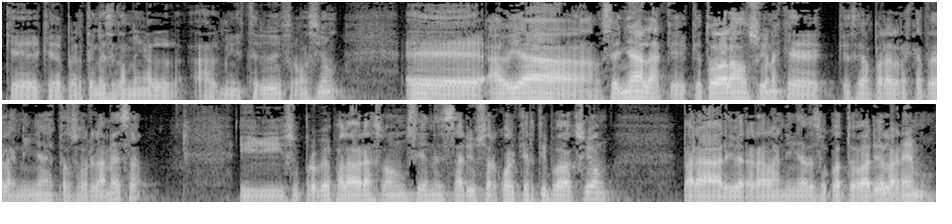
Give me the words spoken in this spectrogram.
que, que pertenece también al, al Ministerio de Información, eh, había señala que, que todas las opciones que, que sean para el rescate de las niñas están sobre la mesa y sus propias palabras son si es necesario usar cualquier tipo de acción para liberar a las niñas de su barrio, lo haremos.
